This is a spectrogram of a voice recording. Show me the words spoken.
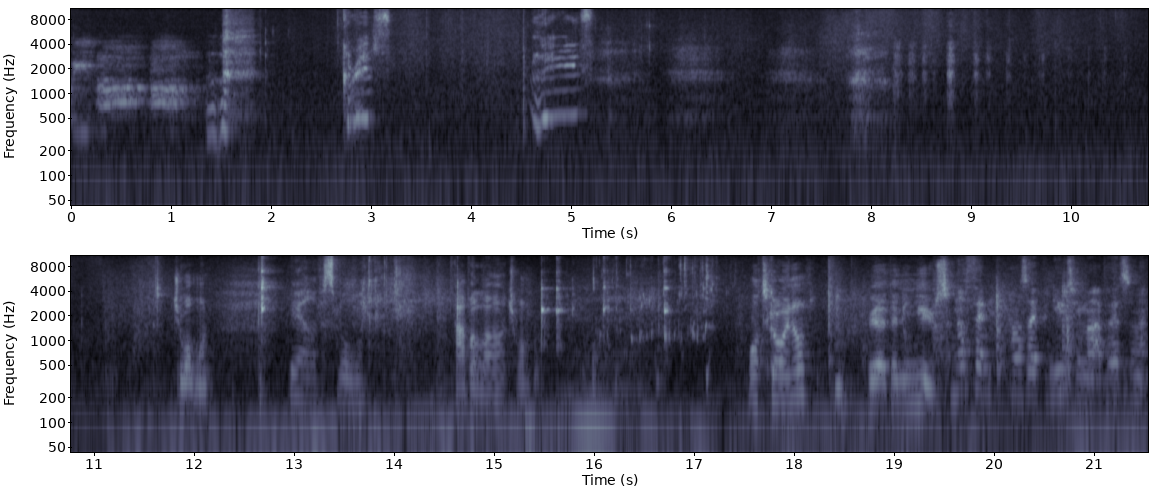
we are armed. Chris, please. Do you want one? Yeah, I'll have a small one. Have a large one. What's going on? Have you heard any news? Nothing. I was hoping you two might have heard something.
